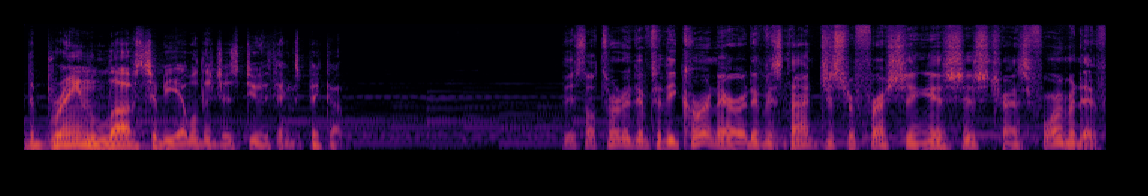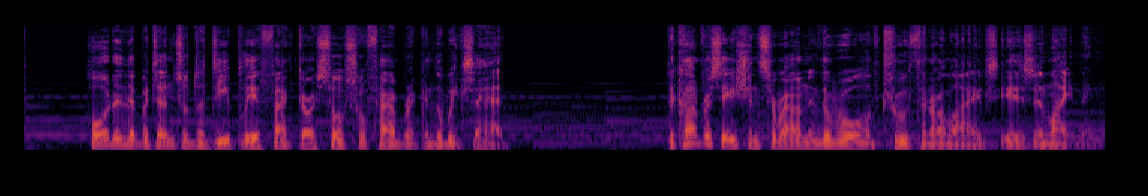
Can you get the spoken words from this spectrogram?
the brain loves to be able to just do things, pick up this alternative to the current narrative is not just refreshing, it's just transformative, holding the potential to deeply affect our social fabric in the weeks ahead. The conversation surrounding the role of truth in our lives is enlightening.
